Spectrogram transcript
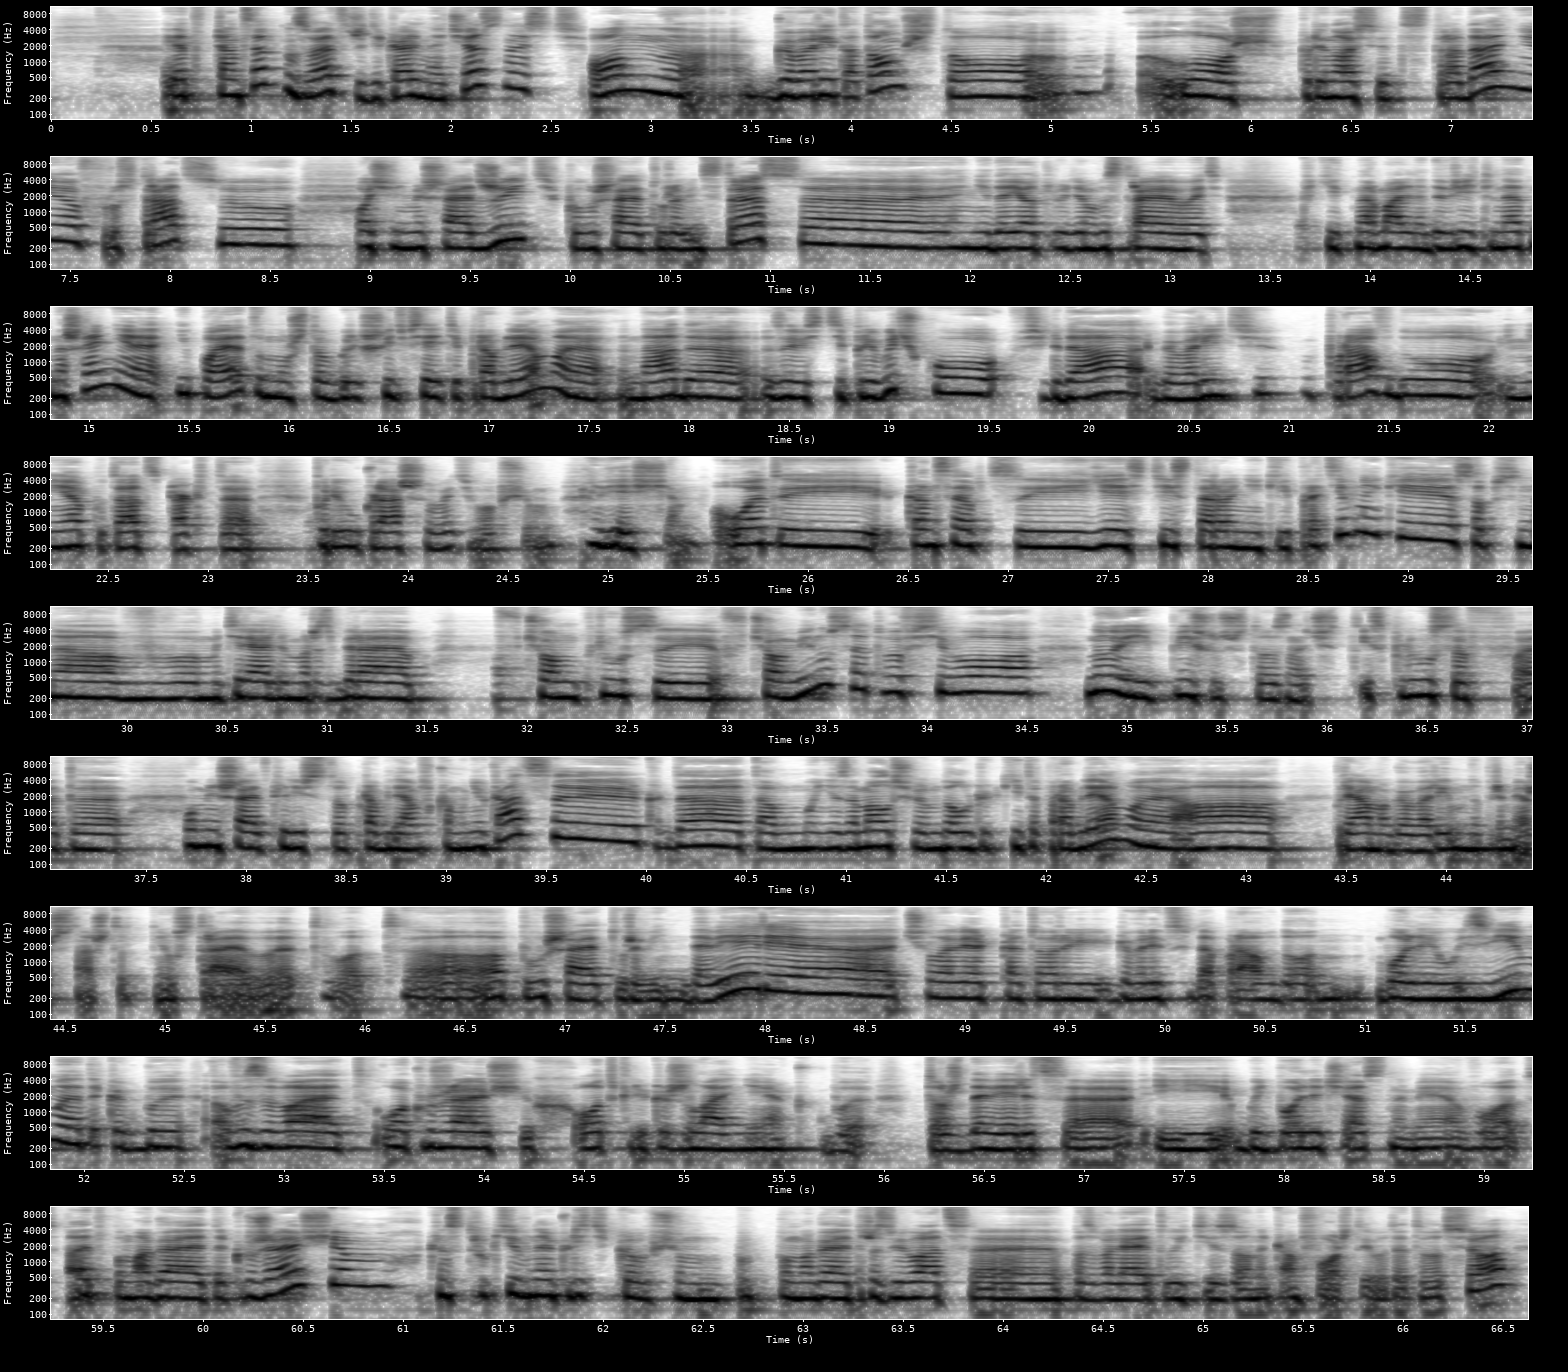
Этот концепт называется радикальная честность. Он говорит о том, что ложь приносит страдания, фрустрацию, очень мешает жить, повышает уровень стресса, не дает людям выстраивать какие-то нормальные доверительные отношения, и поэтому, чтобы решить все эти проблемы, надо завести привычку всегда говорить правду, не пытаться как-то приукрашивать, в общем, вещи. У этой концепции есть и сторонники, и противники. Собственно, в материале мы разбираем в чем плюсы, в чем минусы этого всего. Ну и пишут, что, значит, из плюсов это уменьшает количество проблем в коммуникации, когда там мы не замалчиваем долго какие-то проблемы, а прямо говорим, например, что нас что-то не устраивает, вот, э, повышает уровень доверия. Человек, который говорит всегда правду, он более уязвимый. Это как бы вызывает у окружающих отклик и желание как бы тоже довериться и быть более честными. Вот. Это помогает окружающим. Конструктивная критика, в общем, помогает развиваться, позволяет выйти из зоны комфорта и вот это вот все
